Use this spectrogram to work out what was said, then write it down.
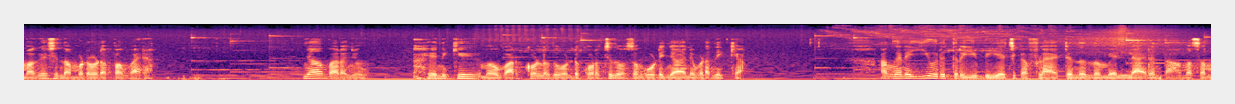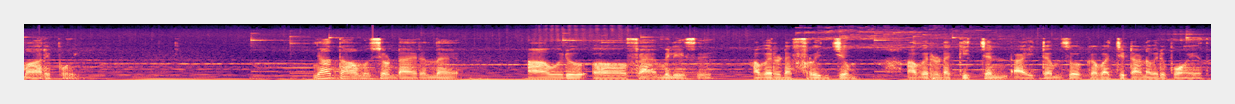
മകേഷ് നമ്മളോടൊപ്പം വരാം. ഞാൻ പറഞ്ഞു എനിക്ക് വർക്കുള്ളത് കൊണ്ട് കുറച്ച് ദിവസം കൂടി ഞാനിവിടെ നിൽക്കാം. അങ്ങനെ ഈ ഒരു ത്രീ ബി എച്ച് കെ ഫ്ലാറ്റിൽ നിന്നും എല്ലാവരും താമസം മാറിപ്പോയി. ഞാൻ താമസിച്ചുണ്ടായിരുന്ന ആ ഒരു ഫാമിലീസ് അവരുടെ ഫ്രിഡ്ജും അവരുടെ കിച്ചൺ ഐറ്റംസും ഒക്കെ വച്ചിട്ടാണ് അവർ പോയത്.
